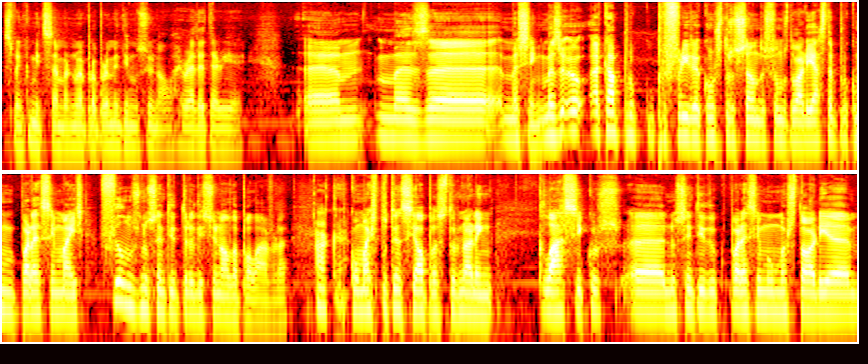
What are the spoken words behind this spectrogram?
Se bem que Midsummer não é propriamente emocional, Hereditary é. Um, mas, uh, mas sim, mas eu acabo por preferir a construção dos filmes do Ari Aster porque me parecem mais filmes no sentido tradicional da palavra, Ok. com mais potencial para se tornarem clássicos, uh, no sentido que parecem-me uma história.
